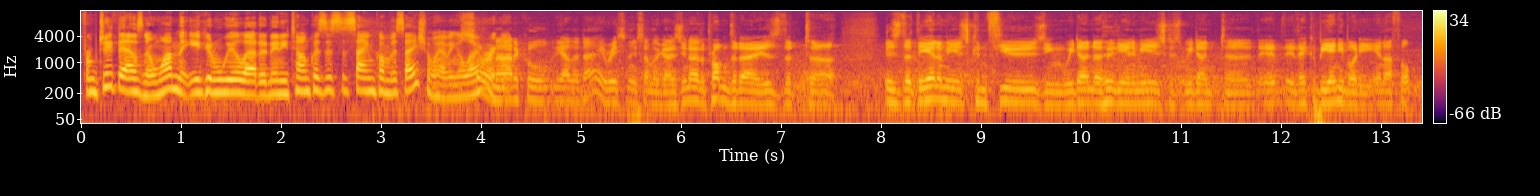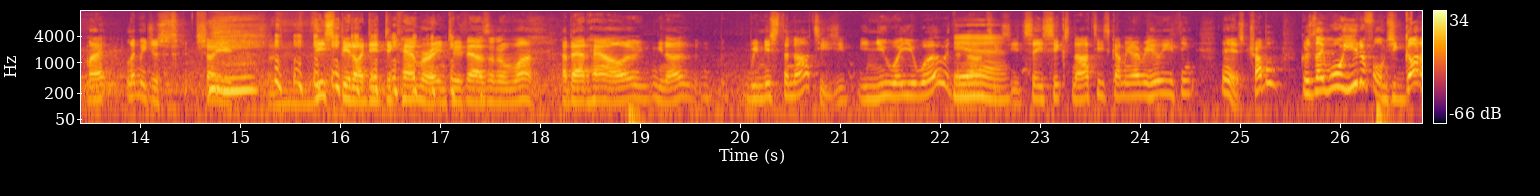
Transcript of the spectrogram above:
from 2001 that you can wheel out at any time because it's the same conversation we're having all I saw over an again. article the other day. Recently, someone goes, "You know, the problem today is that uh, is that the enemy is confusing. We don't know who the enemy is because we don't. Uh, there, there could be anybody." And I thought, mate, let me just show you this bit I did to camera in 2001 about how you know. We missed the Nazis. You, you knew where you were with the Yeah. Nazis. You'd see six Nazis coming over here. You think there's trouble because they wore uniforms. You got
